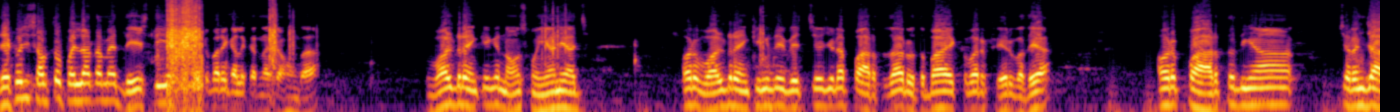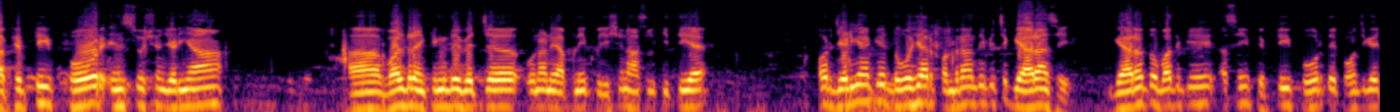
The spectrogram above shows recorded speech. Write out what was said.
ਦੇਖੋ ਜੀ ਸਭ ਤੋਂ ਪਹਿਲਾਂ ਤਾਂ ਮੈਂ ਦੇਸ਼ ਦੀ ਅਚੀਵਮੈਂਟ ਬਾਰੇ ਗੱਲ ਕਰਨਾ ਚਾਹੂੰਗਾ। ਵਰਲਡ ਰੈਂਕਿੰਗ ਅਨਾਉਂਸ ਹੋਈਆਂ ਨੇ ਅੱਜ। ਔਰ ਵਰਲਡ ਰੈਂਕਿੰਗ ਦੇ ਵਿੱਚ ਜਿਹੜਾ ਭਾਰਤ ਦਾ ਰੁਤਬਾ ਇੱਕ ਵਾਰ ਫੇਰ ਵਧਿਆ। ਔਰ ਭਾਰਤ ਦੀਆਂ 54 54 ਇੰਸਟੀਟਿਊਸ਼ਨ ਜਿਹੜੀਆਂ ਵਰਲਡ ਰੈਂਕਿੰਗ ਦੇ ਵਿੱਚ ਉਹਨਾਂ ਨੇ ਆਪਣੀ ਪੋਜੀਸ਼ਨ ਹਾਸਲ ਕੀਤੀ ਹੈ। ਔਰ ਜਿਹੜੀਆਂ ਕਿ 2015 ਦੇ ਵਿੱਚ 11 ਸੀ 11 ਤੋਂ ਵੱਧ ਕੇ ਅਸੀਂ 54 ਤੇ ਪਹੁੰਚ ਗਏ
